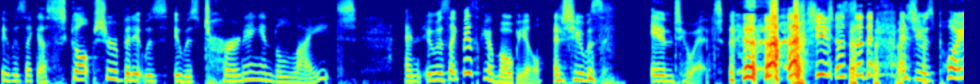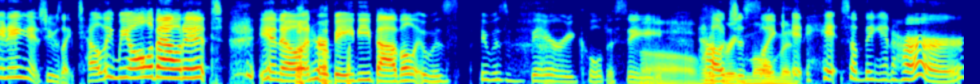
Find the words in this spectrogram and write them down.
it was like a sculpture, but it was it was turning in the light, and it was like basically a mobile, and she was into it. she just stood there and she was pointing and she was like telling me all about it, you know, and her baby babble. It was it was very cool to see Oh, how just moment. like it hit something in her.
